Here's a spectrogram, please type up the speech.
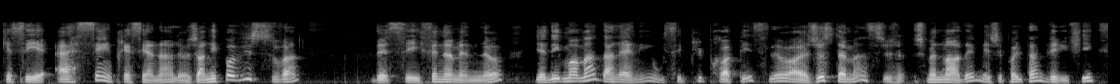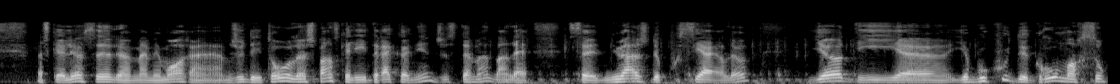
Que c'est assez impressionnant. J'en ai pas vu souvent de ces phénomènes-là. Il y a des moments dans l'année où c'est plus propice. Là. Justement, je, me demandais, mais j'ai pas eu le temps de vérifier, parce que là, c'est ma mémoire me joue des tours. Là, je pense que les draconides, justement, dans la, ce nuage de poussière-là, il y a des, euh, il y a beaucoup de gros morceaux.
